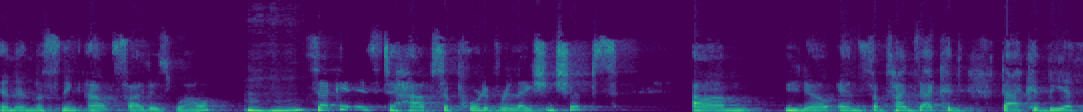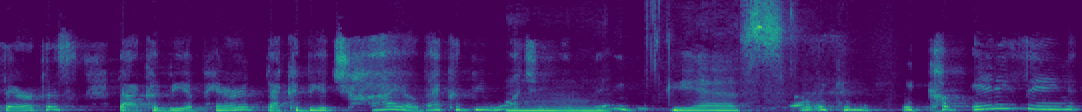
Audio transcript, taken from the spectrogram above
and then listening outside as well. Mm-hmm. Second is to have supportive relationships. Um, you know, and sometimes that could that could be a therapist, that could be a parent, that could be a child, that could be watching mm, a baby. Yes, you know, it can it come anything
